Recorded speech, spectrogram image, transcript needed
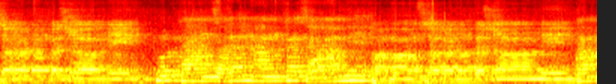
สรณังกัจฉามิพุทธังสารนังคัจฉามิธัมมังสรณังกัจฉามิธัม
